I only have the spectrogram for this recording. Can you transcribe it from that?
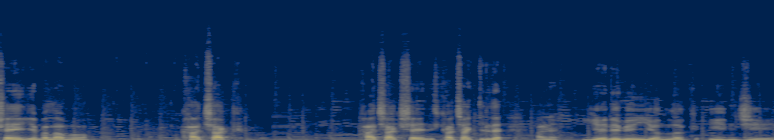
Şey gibi la bu. Kaçak. Kaçak şey kaçak değil de hani 7000 yıllık İncil,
